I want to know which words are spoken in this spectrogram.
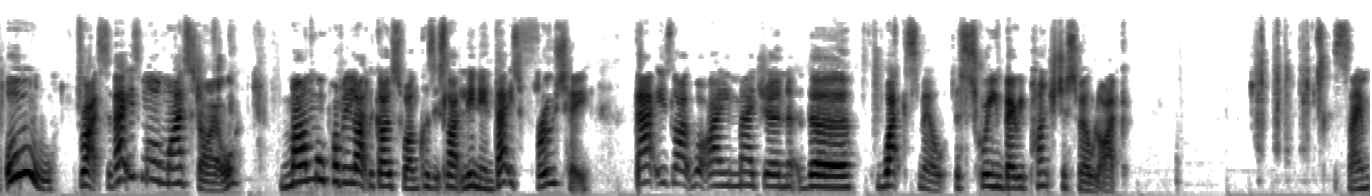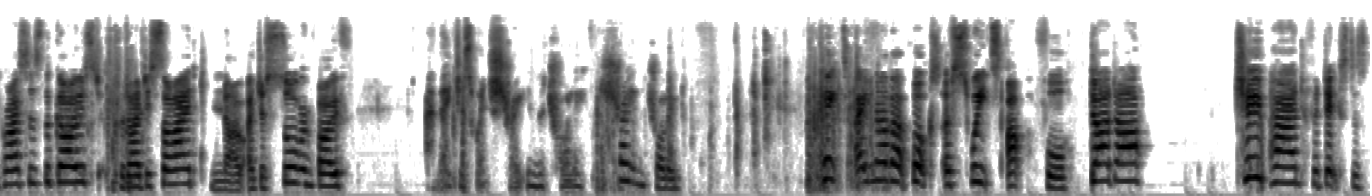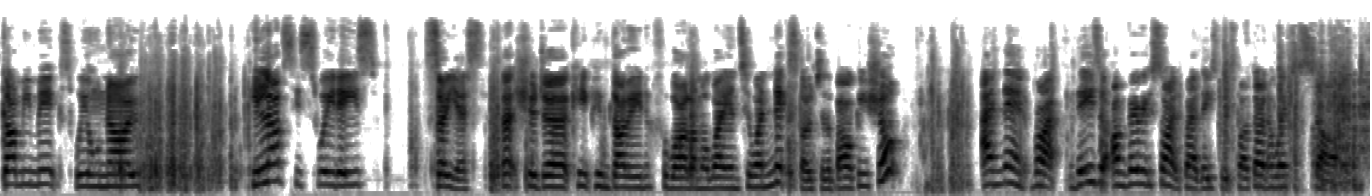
Oh, right, so that is more my style. Mum will probably like the ghost one because it's like linen. That is fruity. That is like what I imagine the wax melt, the Scream Berry Punch to smell like. Same price as the Ghost. Could I decide? No, I just saw them both and they just went straight in the trolley. Straight in the trolley. Picked another box of sweets up for Dada. Two pound for Dexter's gummy mix. We all know he loves his sweeties. So yes, that should uh, keep him going for while I'm away until I next go to the bargain shop. And then, right, these are, I'm very excited about these bits, but I don't know where to start.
